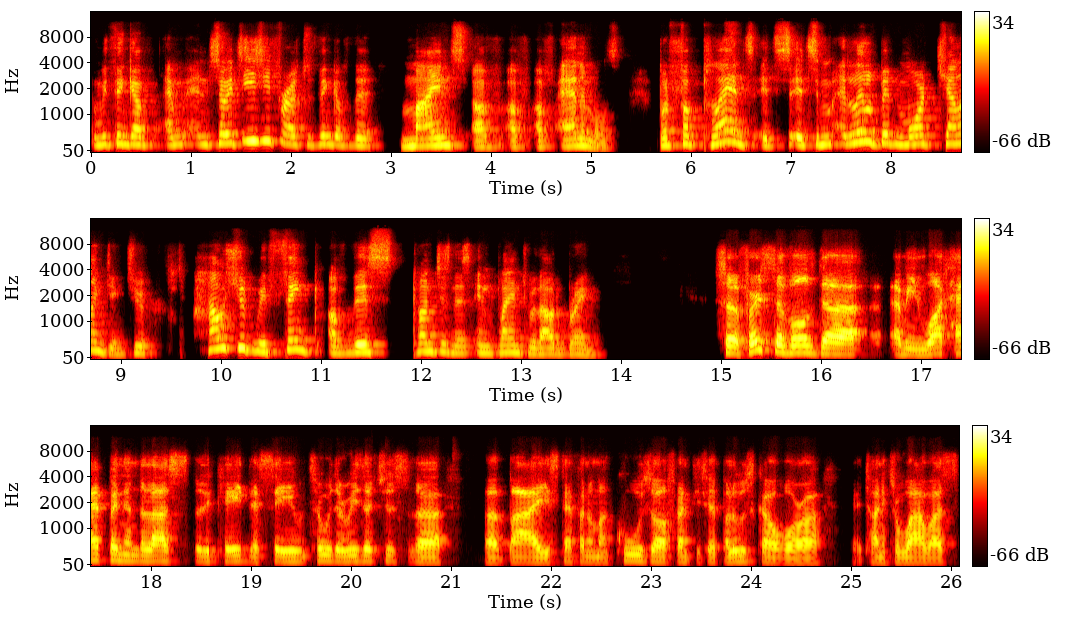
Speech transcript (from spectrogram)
And we think of and, and so it's easy for us to think of the minds of, of, of animals. But for plants, it's it's a little bit more challenging to how should we think of this consciousness in plants without a brain? So first of all, the I mean, what happened in the last decade, let's say through the researches uh, uh, by Stefano Mancuso, František Baluška, or uh, Tony Trewavas,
